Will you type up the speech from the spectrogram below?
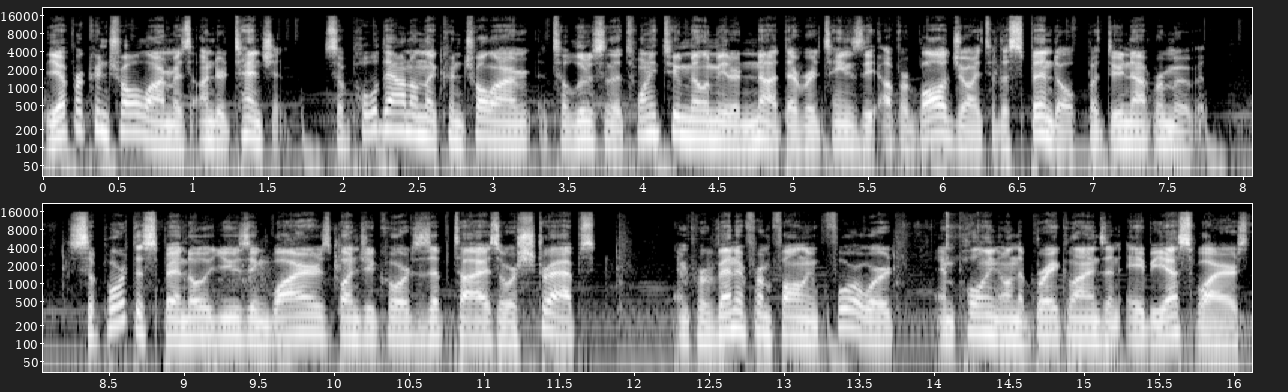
The upper control arm is under tension, so pull down on the control arm to loosen the 22mm nut that retains the upper ball joint to the spindle, but do not remove it. Support the spindle using wires, bungee cords, zip ties, or straps, and prevent it from falling forward and pulling on the brake lines and ABS wires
